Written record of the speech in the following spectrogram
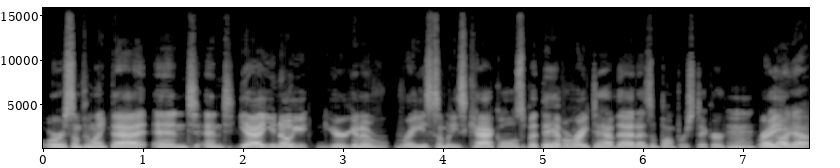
or something like that, and and yeah, you know, you, you're gonna raise somebody's cackles, but they have a right to have that as a bumper sticker, Mhm. right? Oh yeah,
